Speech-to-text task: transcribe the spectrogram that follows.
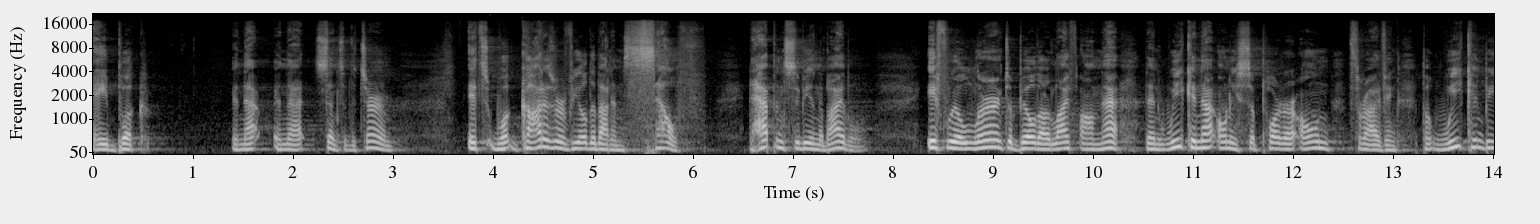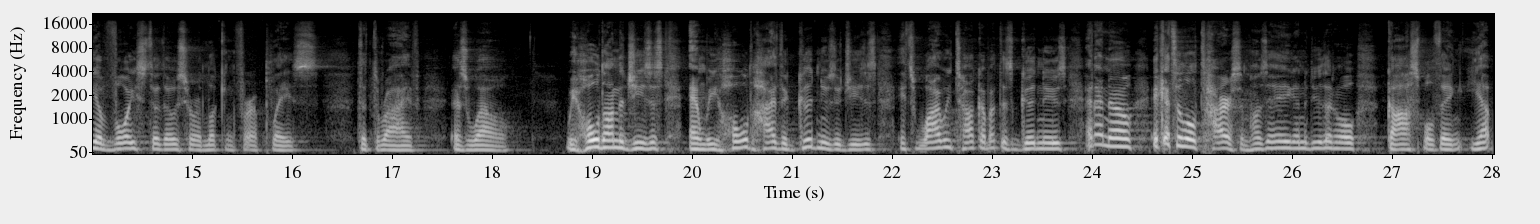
a book in that, in that sense of the term, it's what God has revealed about Himself. It happens to be in the Bible. If we'll learn to build our life on that, then we can not only support our own thriving, but we can be a voice to those who are looking for a place to thrive as well. We hold on to Jesus and we hold high the good news of Jesus. It's why we talk about this good news. And I know it gets a little tiresome. Jose, are you going to do that whole gospel thing? Yep.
